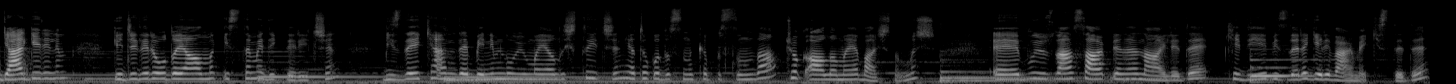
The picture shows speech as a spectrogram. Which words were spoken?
Gel gelelim geceleri odaya almak istemedikleri için bizdeyken de benimle uyumaya alıştığı için yatak odasının kapısında çok ağlamaya başlamış. E, bu yüzden sahiplenen ailede kediyi bizlere geri vermek istedi.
